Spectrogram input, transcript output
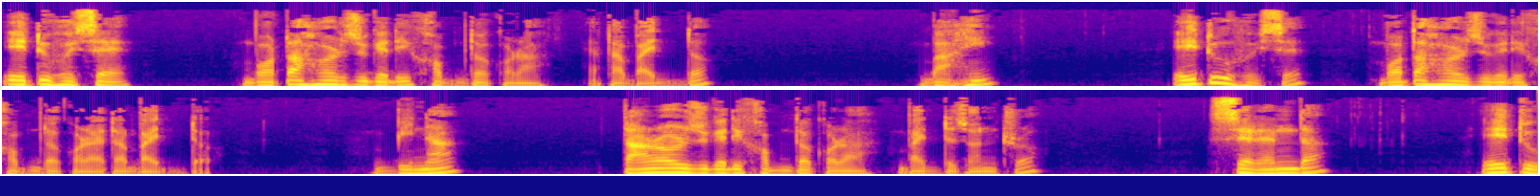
এইটো হৈছে বতাহৰ যোগেদি শব্দ কৰা এটা বাদ্য। বাঁহী। এইটোও হৈছে বতাহৰ যোগেদি শব্দ কৰা এটা বাদ্য। বীণা। তাঁৰৰ যোগেদি শব্দ কৰা বাদ্যযন্ত্ৰ। চেৰেণ্ডা এইটো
